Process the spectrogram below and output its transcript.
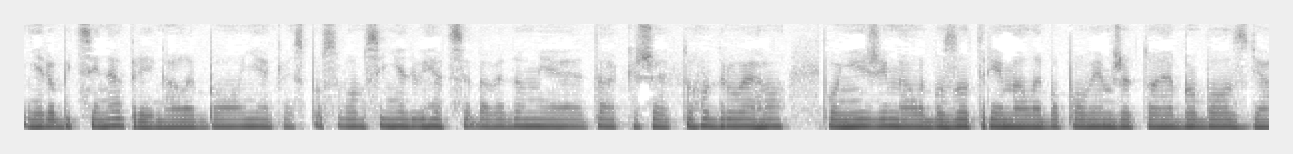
nerobiť si napriek, alebo nejakým spôsobom si nedvíhať sebavedomie tak, že toho druhého ponížim, alebo zotriem, alebo poviem, že to je blbosť a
